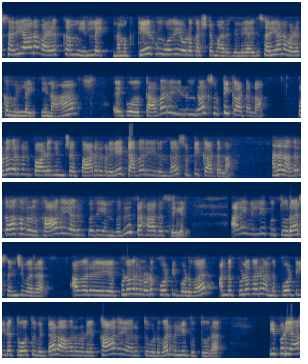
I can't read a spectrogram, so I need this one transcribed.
சரியான வழக்கம் இல்லை. நமக்கு கேட்கும் போதே எவ்வளவு கஷ்டமா இருக்கு இல்லையா? இது சரியான வழக்கம் இல்லை. ஏன்னா இப்போ தவறு இருந்தால் சுட்டி காட்டலாம். புலவர்கள் பாடுகின்ற பாடல்களிலே தவறு இருந்தால் சுட்டி காட்டலாம். ஆனால் அதற்காக அவர்கள் காதை அறுப்பது என்பது தகாத செயல். அதை வில்லிபுத்தூரார் செஞ்சு வர்றார். அவர் புலவர்களோட போட்டி போடுவார். அந்த புலவர் அந்த போட்டியில தோத்து விட்டால் அவர்களுடைய காதை அறுத்து விடுவார் வில்லிபுத்தூரார். இப்படியாக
